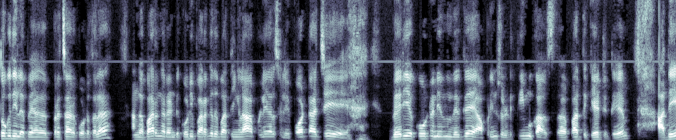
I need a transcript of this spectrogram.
தொகுதியில் பே- பிரச்சார கூட்டத்தில் அங்க பாருங்க ரெண்டு கொடி பறக்குது பாத்தீங்களா? பிள்ளையார் சொல்லி போட்டாச்சு பெரிய கூட்டணி இருந்திருக்கு அப்படின்னு சொல்லிட்டு திமுக பார்த்து கேட்டுட்டு அதே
